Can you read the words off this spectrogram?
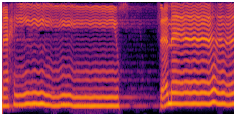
محيص فما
